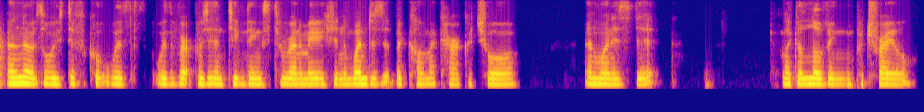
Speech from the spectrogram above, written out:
I know it's always difficult with with representing things through animation. And when does it become a caricature, and when is it like a loving portrayal,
